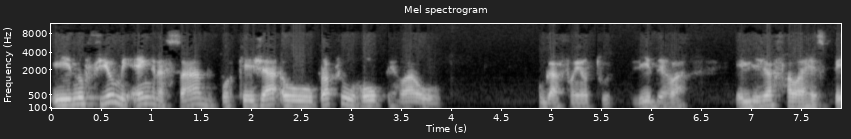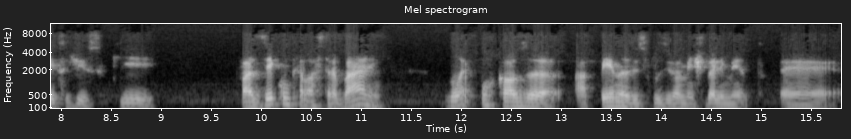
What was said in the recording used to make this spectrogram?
E no filme é engraçado porque já o próprio Hopper lá, o o gafanhoto líder lá, ele já fala a respeito disso, que fazer com que elas trabalhem não é por causa apenas exclusivamente do alimento, é,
